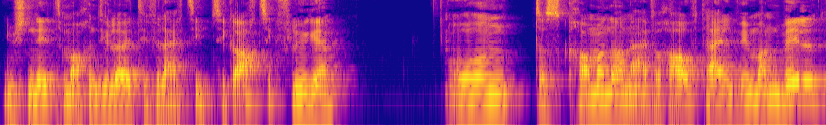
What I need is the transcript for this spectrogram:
Im Schnitt machen die Leute vielleicht 70, 80 Flüge. Und das kann man dann einfach aufteilen, wie man will.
